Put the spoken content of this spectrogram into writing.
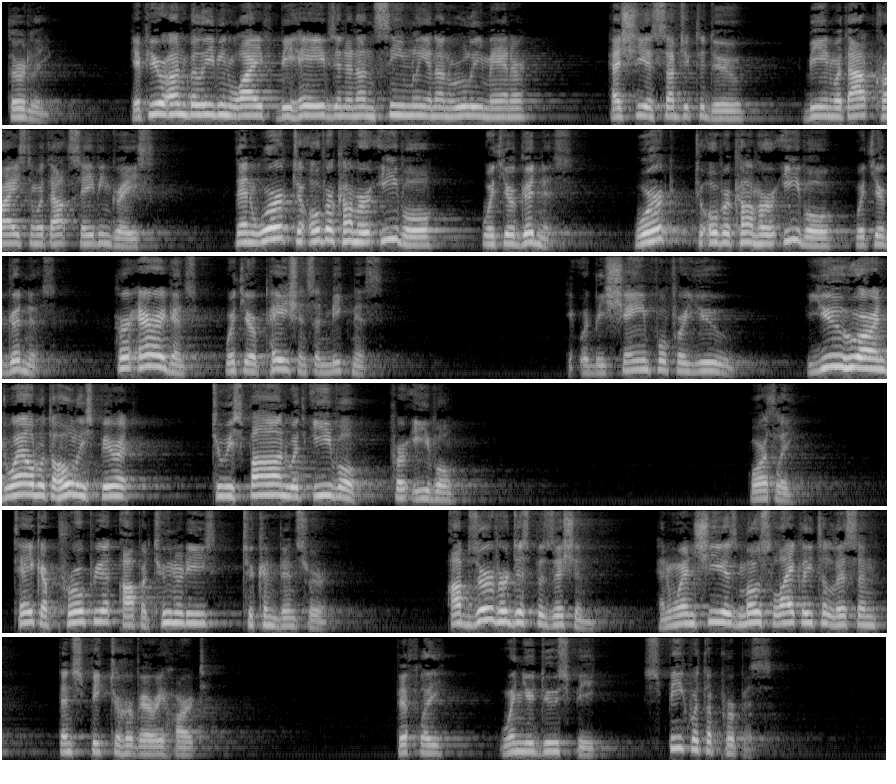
Thirdly, if your unbelieving wife behaves in an unseemly and unruly manner, as she is subject to do, being without Christ and without saving grace, then work to overcome her evil with your goodness. Work to overcome her evil with your goodness. Her arrogance with your patience and meekness. It would be shameful for you, you who are indwelled with the Holy Spirit, to respond with evil for evil. Fourthly, take appropriate opportunities to convince her. Observe her disposition, and when she is most likely to listen, then speak to her very heart. Fifthly, when you do speak, speak with a purpose.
